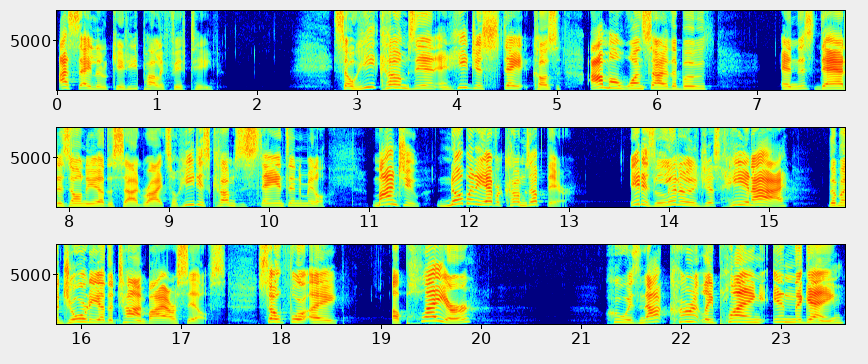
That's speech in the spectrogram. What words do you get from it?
I say little kid, he's probably 15. So he comes in and he just stay because I'm on one side of the booth and this dad is on the other side, right? So he just comes and stands in the middle. Mind you, nobody ever comes up there. It is literally just he and I the majority of the time by ourselves. So for a a player who is not currently playing in the game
